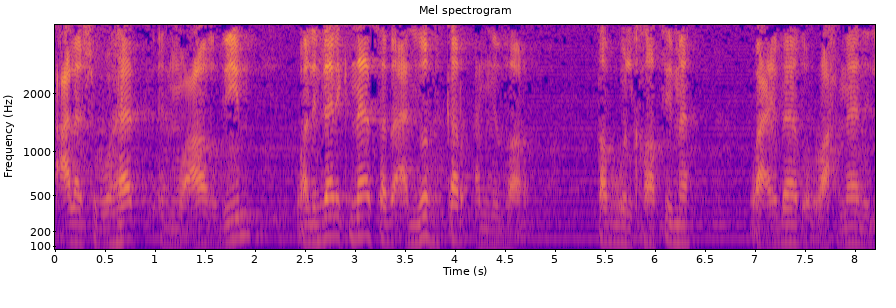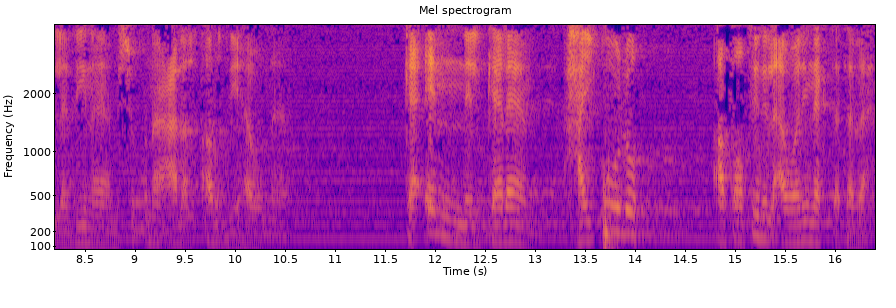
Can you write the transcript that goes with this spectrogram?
على شبهات المعارضين ولذلك ناسب أن يذكر النظارة. طب والخاتمة؟ وعباد الرحمن الذين يمشون على الأرض هونا. كأن الكلام هيقوله أساطير الأولين اكتتبها.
